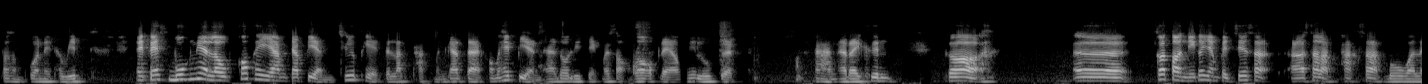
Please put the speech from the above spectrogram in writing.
พอสมควรในทวิต ใน Facebook เนี่ยเราก็พยายามจะเปลี่ยนชื่อเพจเป็นรัดผักเหมือนกันแต่เขาไม่ให้เปลี่ยนฮะโดน reject มาสองรอบแล้วไม่รู้เกิดการอะไรขึ้น ก็เออก็ตอนนี้ก็ยังเป็นชื่อสลัดอ่าสลัดผักสลัดโบวาไร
